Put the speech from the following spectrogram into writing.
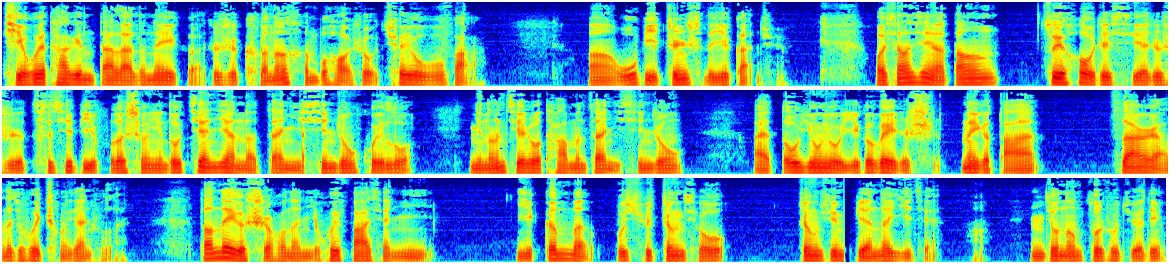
体会他给你带来的那个，就是可能很不好受，却又无法，嗯，无比真实的一个感觉。我相信啊，当最后这些就是此起彼伏的声音都渐渐的在你心中回落，你能接受他们在你心中，哎，都拥有一个位置时，那个答案，自然而然的就会呈现出来。到那个时候呢，你会发现你，你根本不去征求、征询别人的意见啊，你就能做出决定。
